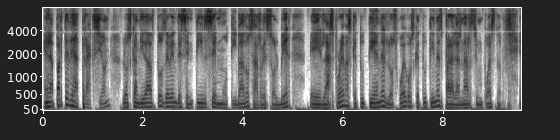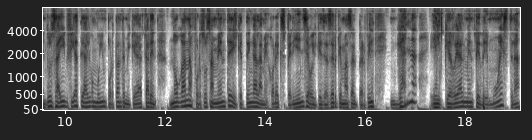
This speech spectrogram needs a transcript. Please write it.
En la parte de atracción, los candidatos deben de sentirse motivados a resolver eh, las pruebas que tú tienes, los juegos que tú tienes para ganarse un puesto. Entonces ahí fíjate algo muy importante, mi querida Karen, no gana forzosamente el que tenga la mejor experiencia o el que se acerque más al perfil, gana el que realmente demuestra,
